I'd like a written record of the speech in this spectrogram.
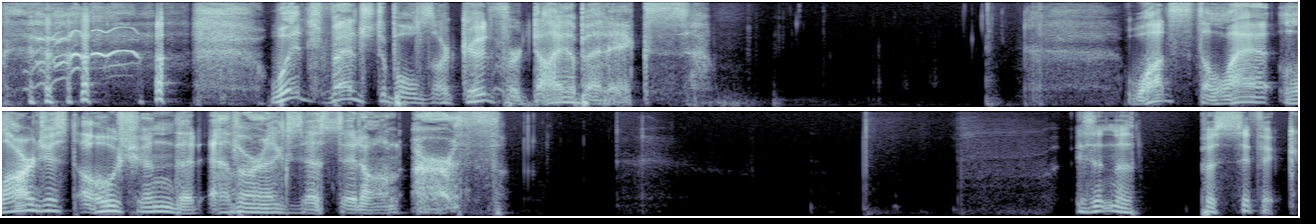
Which vegetables are good for diabetics? What's the la- largest ocean that ever existed on Earth? Isn't the Pacific?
